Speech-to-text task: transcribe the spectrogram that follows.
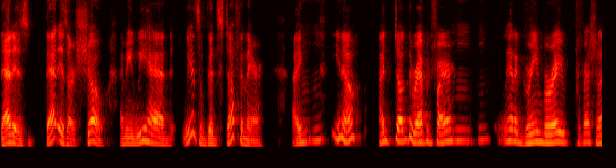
that is that is our show. I mean, we had we had some good stuff in there. I, Mhm. you know, I dug the rapid fire. Mhm. We had a Green Beret professional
